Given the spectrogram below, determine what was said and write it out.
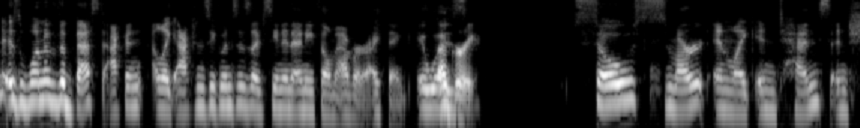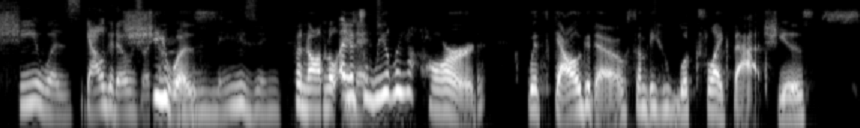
Land is one of the best action like action sequences I've seen in any film ever. I think it was agree. so smart and like intense, and she was Gal Gadot. Was, like, She was- amazing. Phenomenal. And it's it. really hard with Gal Gadot, somebody who looks like that. She is,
